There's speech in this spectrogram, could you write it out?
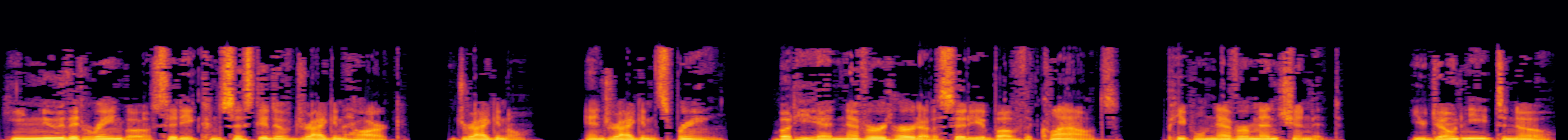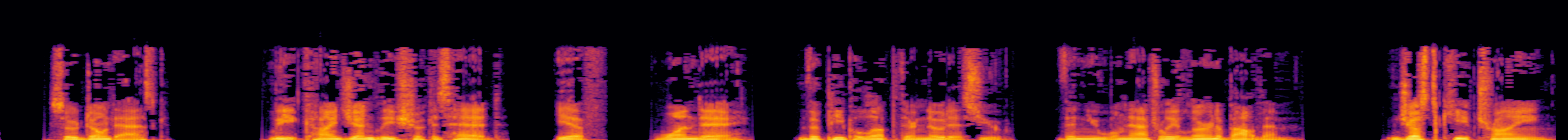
He knew that Rainbow City consisted of Dragonheart, Dragonwell, and Dragon Spring, but he had never heard of a city above the clouds. People never mentioned it. You don't need to know, so don't ask. Li Qiye gently shook his head. If, one day, the people up there notice you, then you will naturally learn about them. Just keep trying.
